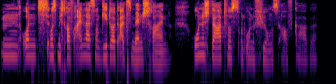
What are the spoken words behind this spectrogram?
mm, und muss mich darauf einlassen und gehe dort als Mensch rein ohne Status und ohne Führungsaufgabe.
